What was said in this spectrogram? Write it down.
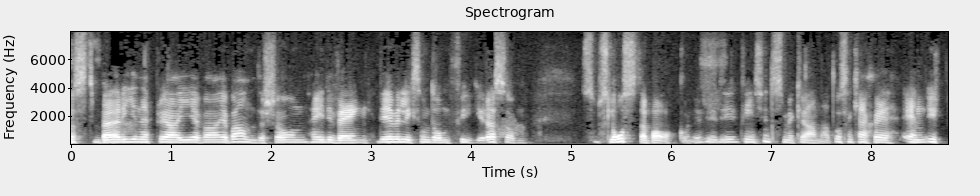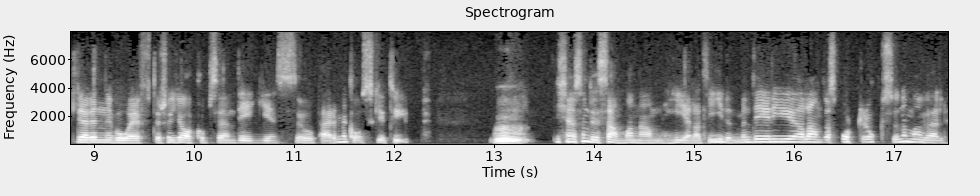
Östberg, Neprjajeva, Ebba Andersson, Heidi Weng. Det är väl liksom de fyra som som slåss där bakom. Det, det, finns ju inte så mycket annat. Och sen kanske en ytterligare nivå efter så Jakobsen, Diggins och Permekoski typ. Mm. Det känns som det är samma namn hela tiden. Men det är det ju i alla andra sporter också när man väl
